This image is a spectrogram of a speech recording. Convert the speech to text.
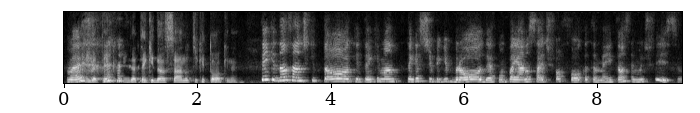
Mas... Ainda, tem, ainda tem que dançar no TikTok, né? Tem que dançar no TikTok, tem que, tem que assistir Big Brother, acompanhar no site fofoca também. Então, assim, é muito difícil.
